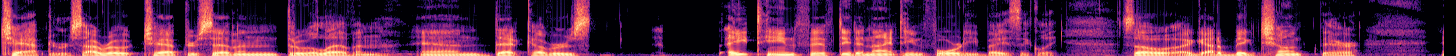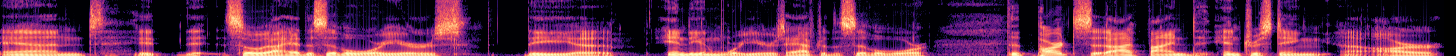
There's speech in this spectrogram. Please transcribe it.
chapters. I wrote chapter 7 through 11, and that covers 1850 to 1940, basically. So I got a big chunk there. And it, it so I had the Civil War years, the uh, Indian War years after the Civil War. The parts that I find interesting uh, are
